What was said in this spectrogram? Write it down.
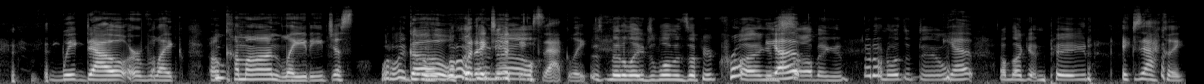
wigged out or like oh come on lady just What do I do? go What do I do do exactly This middle-aged woman's up here crying and Yep. sobbing, and I don't know what to do. Yep. I'm not getting paid. exactly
